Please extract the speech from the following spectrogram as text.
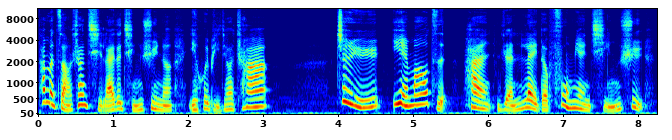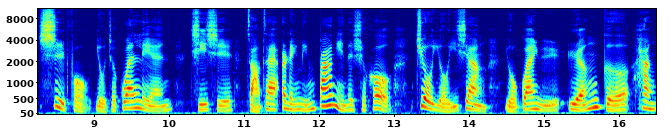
他们早上起来的情绪呢，也会比较差。至于夜猫子。和人类的负面情绪是否有着关联？其实早在二零零八年的时候，就有一项有关于人格和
